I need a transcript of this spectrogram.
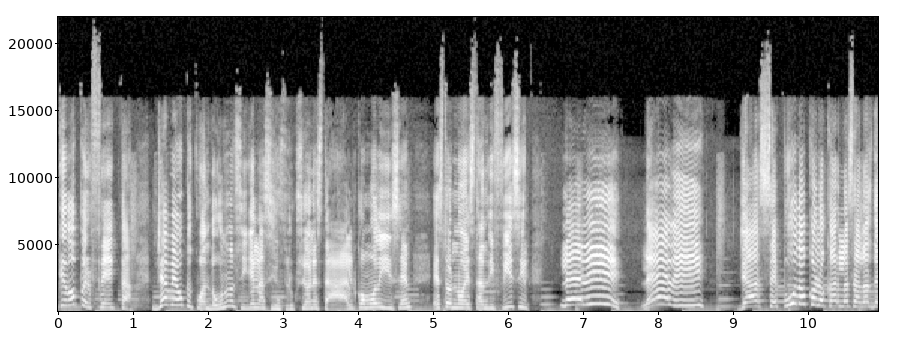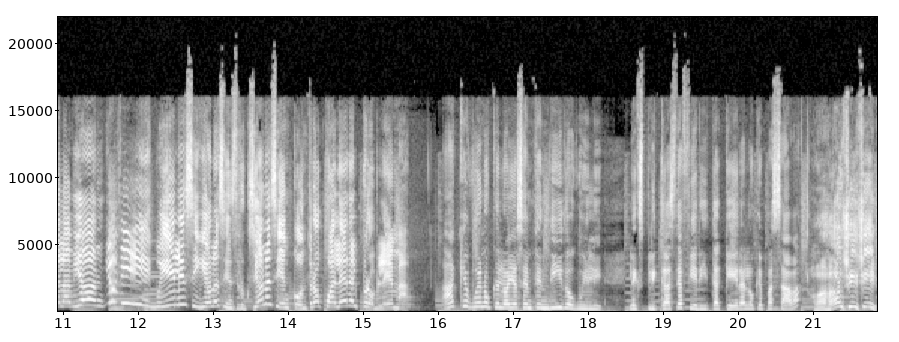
quedó perfecta. Ya veo que cuando uno sigue las instrucciones tal como dicen, esto no es tan difícil. ¡Lady! ¡Lady! Ya se pudo colocar las alas del avión. ¡Yupi! Willy siguió las instrucciones y encontró cuál era el problema. Ah, qué bueno que lo hayas entendido, Willy. ¿Le explicaste a Fierita qué era lo que pasaba? Ajá, sí, sí.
